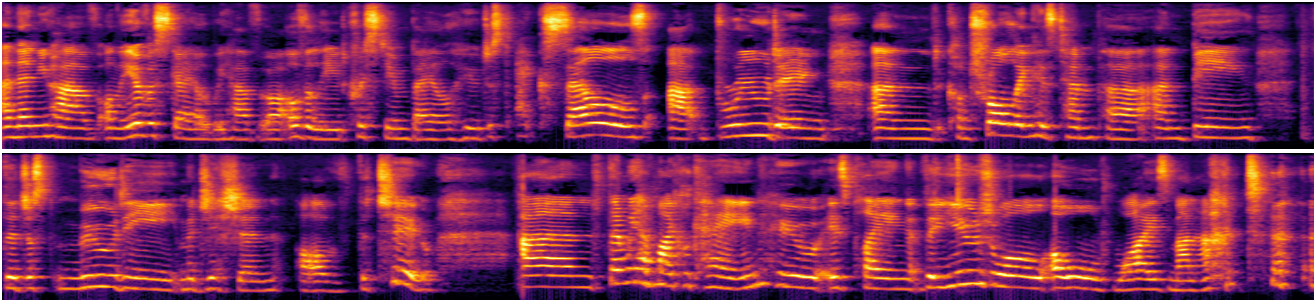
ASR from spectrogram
And then you have, on the other scale, we have our other lead, Christian Bale, who just excels at brooding and controlling his temper and being the just moody magician of the two. And then we have Michael Caine, who is playing the usual old wise man act.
